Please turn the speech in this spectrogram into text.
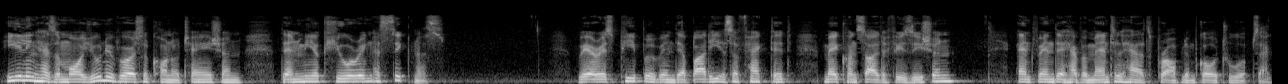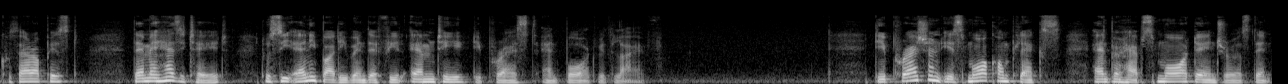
Healing has a more universal connotation than mere curing a sickness. Whereas people, when their body is affected, may consult a physician, and when they have a mental health problem, go to a psychotherapist, they may hesitate to see anybody when they feel empty, depressed, and bored with life. Depression is more complex and perhaps more dangerous than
